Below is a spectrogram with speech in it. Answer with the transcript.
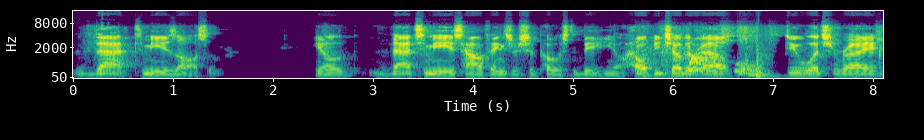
that to me is awesome. You know, that to me is how things are supposed to be. You know, help each other out, do what's right,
